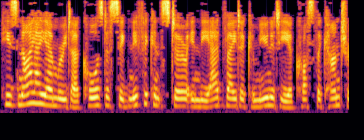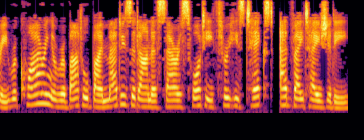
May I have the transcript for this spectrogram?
His Nyayamrita caused a significant stir in the Advaita community across the country requiring a rebuttal by Madhusudana Saraswati through his text, Advaitasiddhi.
